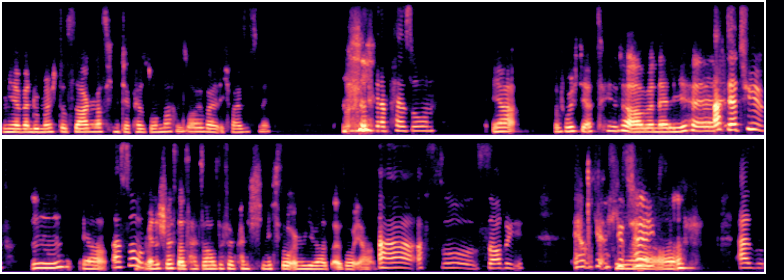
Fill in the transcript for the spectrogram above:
mir, wenn du möchtest, sagen, was ich mit der Person machen soll, weil ich weiß es nicht. Der Person. Ja, wo ich dir erzählt habe, Nelly. Hä? Ach, der Typ. Mhm, ja. Ach so. Meine Schwester ist halt zu Hause, deshalb kann ich nicht so irgendwie was. Also ja. Ah, ach so. Sorry. Ich habe mich gar nicht gecheckt. Ja. Also,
